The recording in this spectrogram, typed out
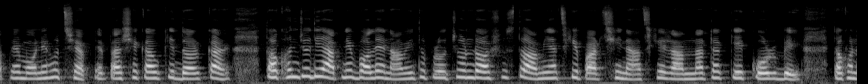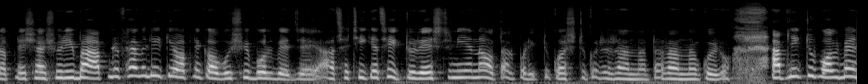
আপনার মনে হচ্ছে আপনার পাশে কাউকে দরকার, তখন যদি আপনি বলেন, আমি তো প্রচণ্ড অসুস্থ, আমি আজকে পারছি না, আজকে রান্নাটা কে করবে? তখন আপনার শাশুড়ি বা আপনার ফ্যামিলির কেউ আপনাকে অবশ্যই বলবে যে আচ্ছা ঠিক আছে, একটু রেস্ট নিয়ে নাও, তারপর একটু কষ্ট করে রান্নাটা রান্না করো। আপনি একটু বলবেন,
